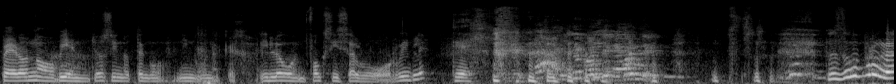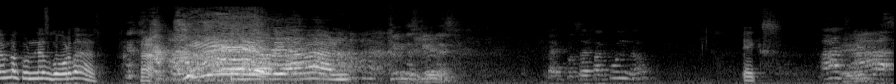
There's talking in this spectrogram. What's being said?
Pero no, bien, yo sí no tengo ninguna queja. Y luego en Fox hice algo horrible. ¿Qué? Pues hubo un programa con unas gordas. Sí, me odiaban. La esposa de Facundo. Ex. Ah, sí, ah,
